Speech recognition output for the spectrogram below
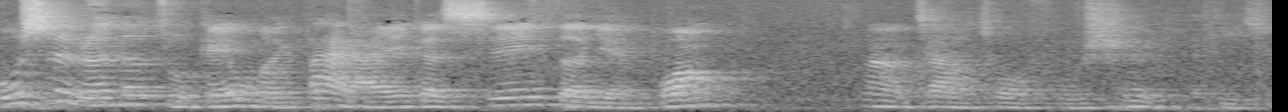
服侍人的主给我们带来一个新的眼光，那叫做服侍你的弟兄，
